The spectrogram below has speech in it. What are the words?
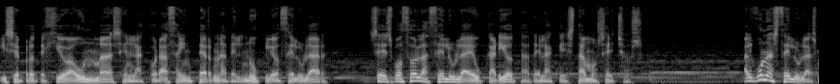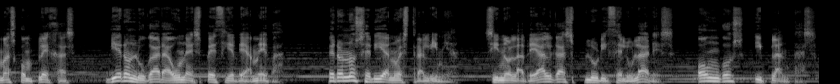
y se protegió aún más en la coraza interna del núcleo celular, se esbozó la célula eucariota de la que estamos hechos. Algunas células más complejas dieron lugar a una especie de ameba, pero no sería nuestra línea, sino la de algas pluricelulares, hongos y plantas.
